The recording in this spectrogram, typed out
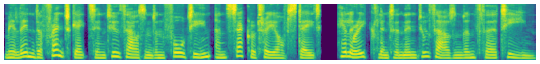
Melinda French Gates in 2014 and Secretary of State Hillary Clinton in 2013.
